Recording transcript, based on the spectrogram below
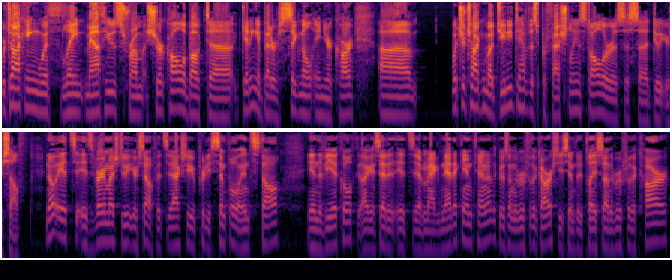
We're talking with Lane Matthews from SureCall about uh, getting a better signal in your car. Uh, what you're talking about, do you need to have this professionally installed, or is this uh, do it yourself? No, it's it's very much do it yourself. It's actually a pretty simple install in the vehicle. Like I said, it's a magnetic antenna that goes on the roof of the car. So you simply place it on the roof of the car.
